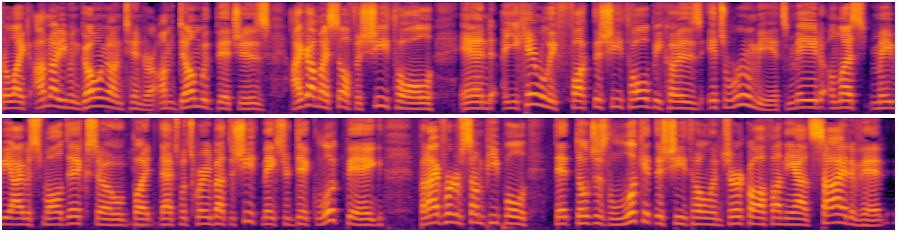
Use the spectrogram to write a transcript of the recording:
they're like, I'm not even going on Tinder. I'm done with bitches. I got myself a sheath hole, and you can't really fuck the sheath hole because it's roomy. It's made unless maybe I have a small dick. So, but that's what's great about the sheath. Makes your dick look big. But I've heard of some people that they'll just look at the sheath hole and jerk off on the outside of it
